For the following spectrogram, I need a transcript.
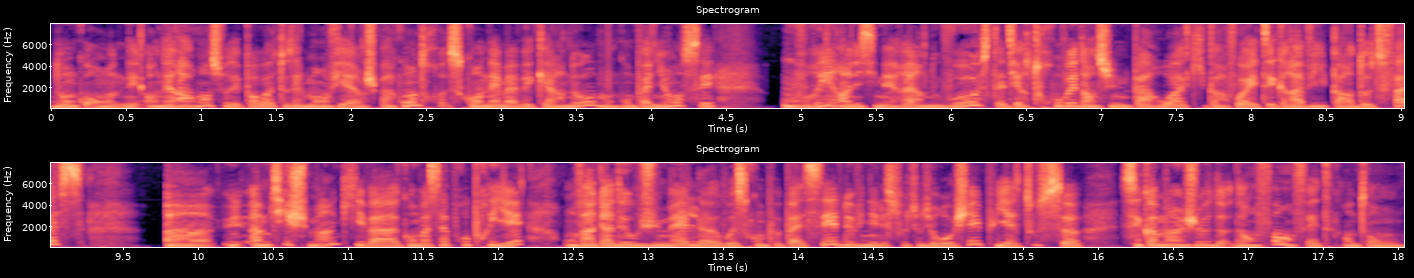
Donc, on est, rarement sur des parois totalement vierges. Par contre, ce qu'on aime avec Arnaud, mon compagnon, c'est ouvrir un itinéraire nouveau, c'est-à-dire trouver dans une paroi qui parfois a été gravie par d'autres faces un, petit chemin qui va qu'on va s'approprier. On va regarder aux jumelles où est-ce qu'on peut passer, deviner les structures du rocher. Puis il y a tous, c'est comme un jeu d'enfant en fait. Quand on,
